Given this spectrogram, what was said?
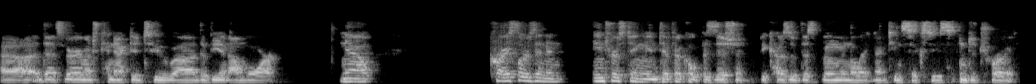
uh, that's very much connected to uh, the Vietnam War. Now, Chrysler's in an interesting and difficult position because of this boom in the late 1960s in Detroit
